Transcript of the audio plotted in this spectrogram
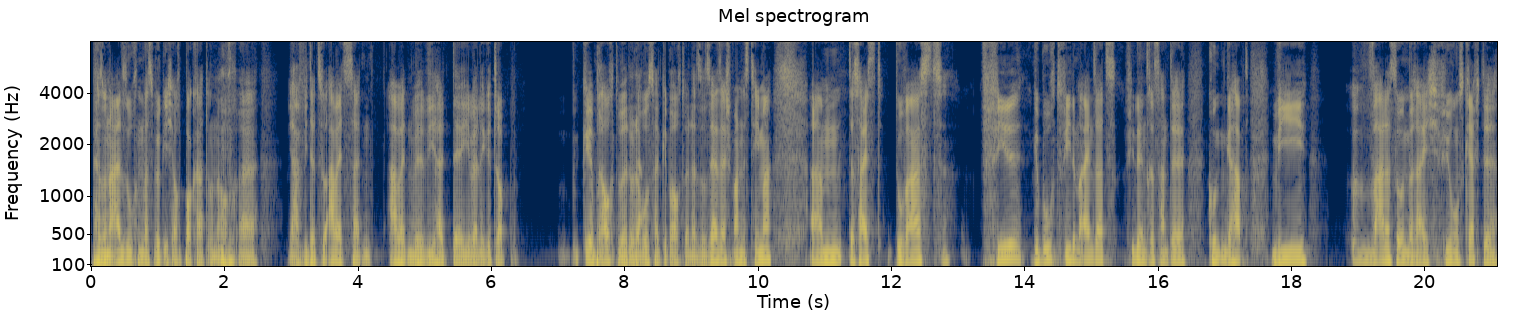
Personal suchen, was wirklich auch Bock hat und mhm. auch äh, ja wieder zu Arbeitszeiten arbeiten will, wie halt der jeweilige Job gebraucht wird oder ja. wo es halt gebraucht wird. Also sehr, sehr spannendes Thema. Ähm, das heißt, du warst viel gebucht, viel im Einsatz, viele interessante Kunden gehabt. Wie war das so im Bereich Führungskräfte?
